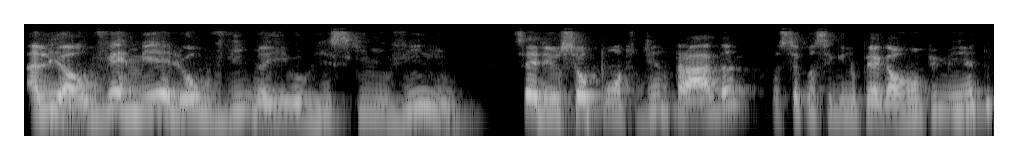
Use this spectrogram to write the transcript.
Ali, ó, o vermelho ou o vinho aí, o risquinho vinho, seria o seu ponto de entrada, você conseguindo pegar o rompimento,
